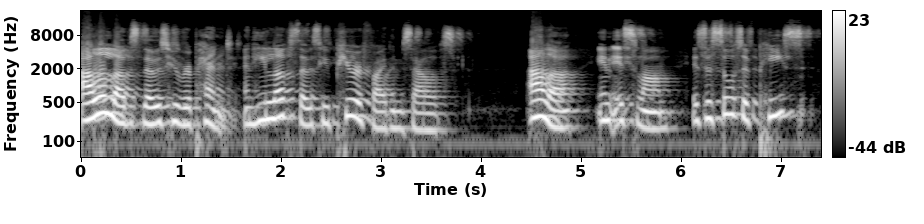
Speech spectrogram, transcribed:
Allah loves those who repent, and He loves those who purify themselves. Allah, in Islam, is the source of peace,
